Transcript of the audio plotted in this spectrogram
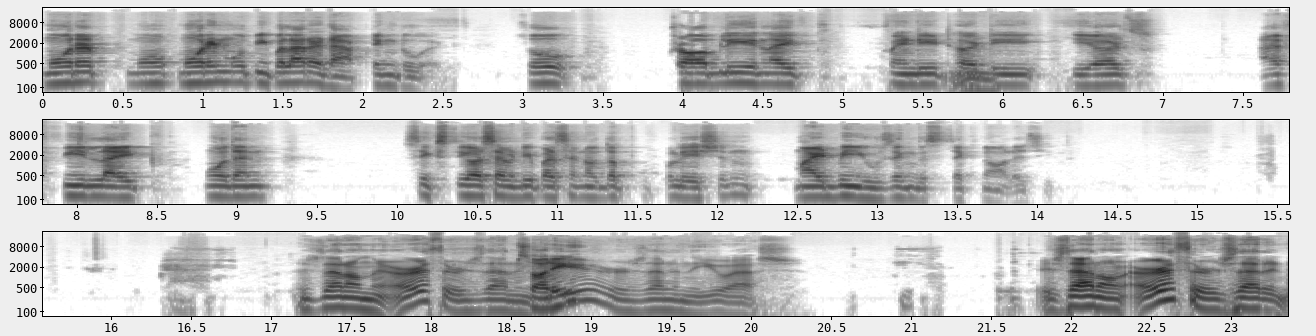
more and- more, more and more people are adapting to it so probably in like 20 mm. 30 years i feel like more than 60 or 70 percent of the population might be using this technology Is that on the Earth or is that in India sorry or is that in the U.S.? Is that on Earth or is that in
